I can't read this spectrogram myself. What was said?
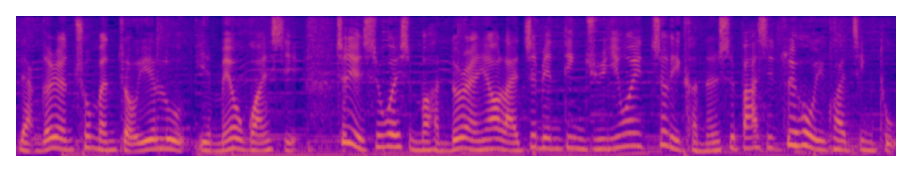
两个人出门走夜路也没有关系。这也是为什么很多人要来这边定居，因为这里可能是巴西最后一块净土。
